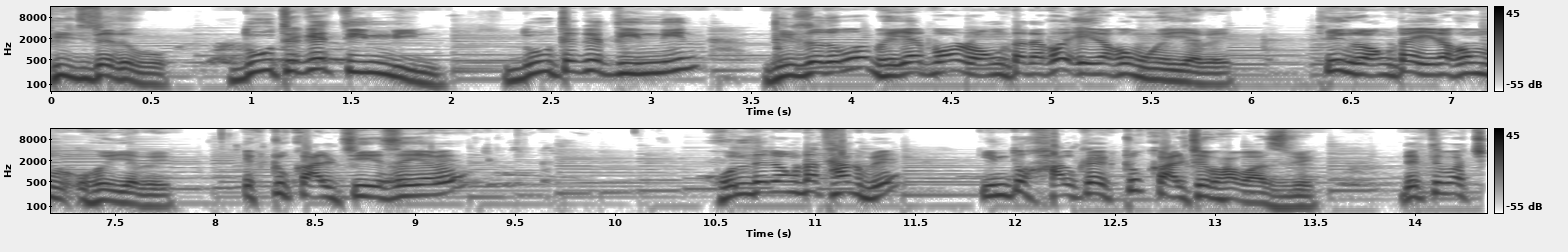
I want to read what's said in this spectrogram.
ভিজতে দেবো। দু থেকে তিন দিন, দু থেকে তিন দিন ভিজতে দেবো। ভেজার পর রঙটা দেখো এরকম হয়ে যাবে। ঠিক রঙটা এরকম হয়ে যাবে। একটু কালচে এসে যাবে। হলদে রঙটা থাকবে, কিন্তু হালকা একটু কালচে ভাব আসবে। দেখতে পাচ্ছ?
